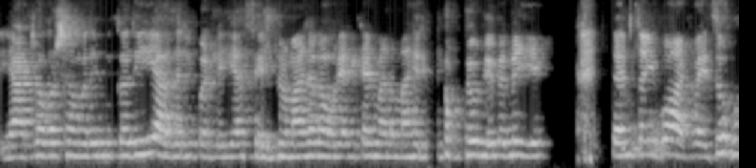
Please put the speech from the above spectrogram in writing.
या अठरा वर्षामध्ये मी कधीही आजारी पडलेली असेल तर माझ्या नवऱ्याने काही मला माहेरी पाठवलेलं नाहीये. त्यांचा इगो आठवायचं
